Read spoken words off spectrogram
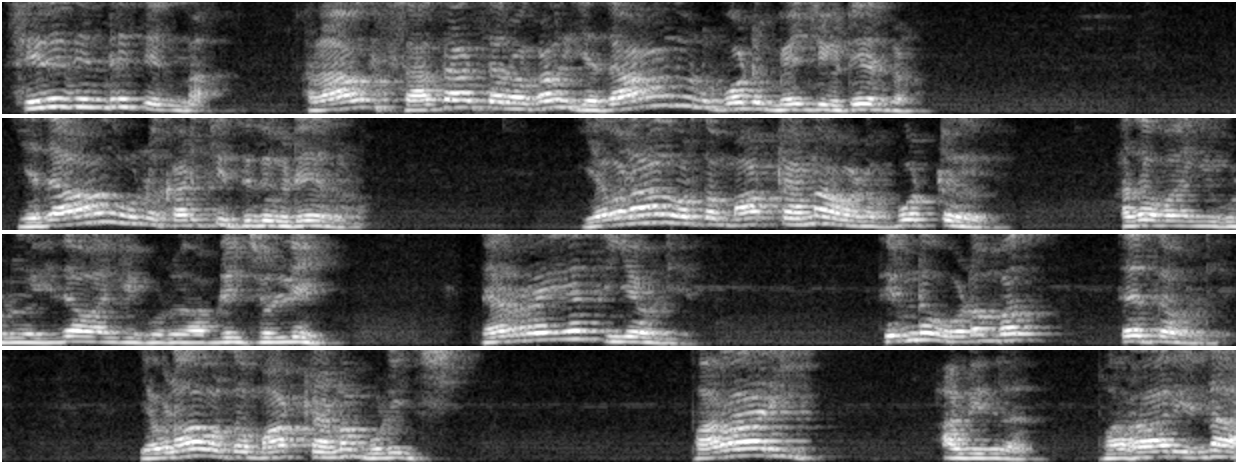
சிறிதின்றி திண்மை அதாவது சதா சர்வகாலம் ஏதாவது ஒன்று போட்டு மேய்ச்சிக்கிட்டே இருக்கணும். ஏதாவது ஒன்று கடிச்சு தின்னுக்கிட்டே இருக்கணும். எவனாவது ஒருத்தன் மாட்டான்னா அவனை போட்டு அதை வாங்கி கொடு இதை வாங்கி கொடு அப்படின்னு சொல்லி நிறைய திங்க வேண்டியது. தின்னு உடம்ப தேத்த வேண்டியது. எவனாவது ஒருத்தன் மாட்டினான்னா முடிஞ்சு. பராரி அப்படிங்கிறார். பராரின்னா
